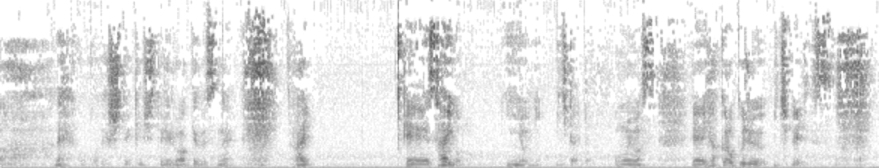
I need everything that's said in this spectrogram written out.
ああね、ここで指摘しているわけですね。はい。えー、最後の引用に行きたいと思います。えー、161ページです。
